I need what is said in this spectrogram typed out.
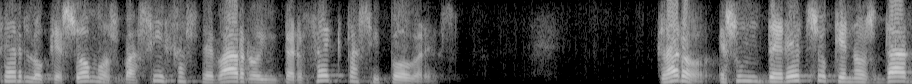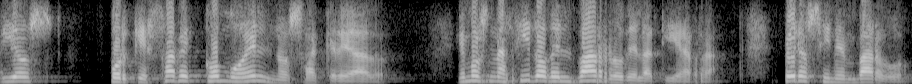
ser lo que somos, vasijas de barro, imperfectas y pobres. Claro, es un derecho que nos da Dios porque sabe cómo Él nos ha creado. Hemos nacido del barro de la tierra, pero sin embargo,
